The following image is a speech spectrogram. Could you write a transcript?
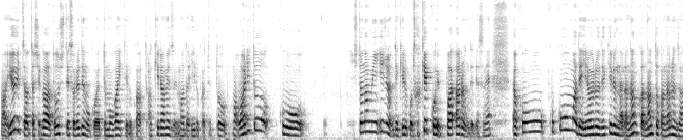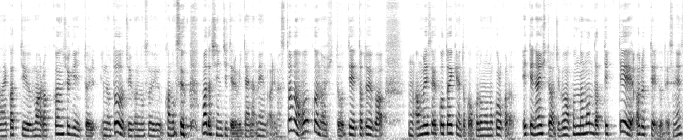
まあ、唯一私がどうしてそれでもこうやってもがいてるか諦めずにまだいるかというと、まあ、割とこう人並み以上にできることが結構いっぱいあるんでですね。こうここまでいろいろできるならなんかなんとかなるんじゃないかっていう、まあ、楽観主義というのと自分のそういう可能性を まだ信じてるみたいな面があります。多分多くの人で例えば、うん、あんまり成功体験とかを子どもの頃から得てない人は自分はこんなもんだって言ってある程度ですね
